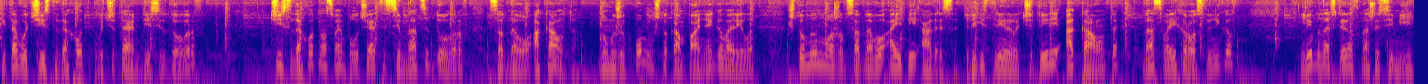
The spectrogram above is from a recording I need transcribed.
Итого чистый доход, вычитаем 10 долларов. Чистый доход у нас с вами получается 17 долларов с одного аккаунта. Но мы же помним, что компания говорила, что мы можем с одного IP-адреса регистрировать 4 аккаунта на своих родственников, либо на членов нашей семьи.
